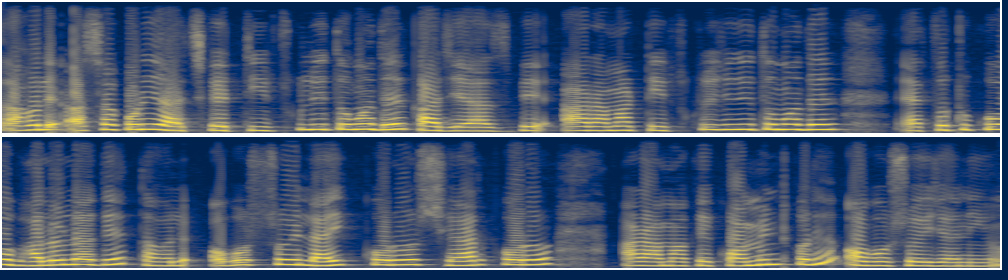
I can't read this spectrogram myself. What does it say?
তাহলে আশা করি আজকের টিপসগুলি তোমাদের কাজে আসবে। আর আমার টিপসগুলি যদি তোমাদের এতটুকুও ভালো লাগে, তাহলে অবশ্যই লাইক করো, শেয়ার করো, আর আমাকে কমেন্ট করে অবশ্যই জানিও।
